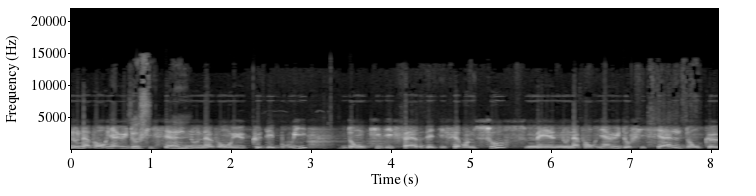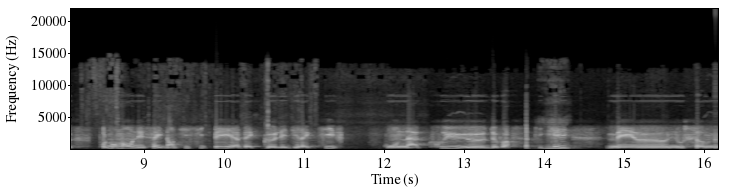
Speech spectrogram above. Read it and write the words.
Nous n'avons rien eu d'officiel, nous n'avons eu que des bruits, donc qui diffèrent des différentes sources, mais nous n'avons rien eu d'officiel. Donc euh, pour le moment, on essaye d'anticiper avec euh, les directives qu'on a cru euh, devoir s'appliquer. Mmh. Mais nous sommes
